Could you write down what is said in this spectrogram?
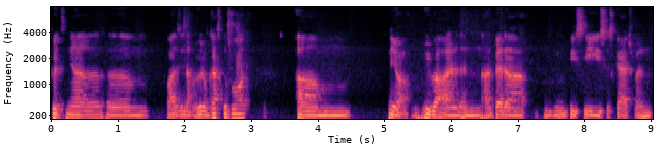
14 Jahre ähm, quasi nach Öl und Gas gebohrt. Ähm, ja, überall in Alberta, BC, Saskatchewan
